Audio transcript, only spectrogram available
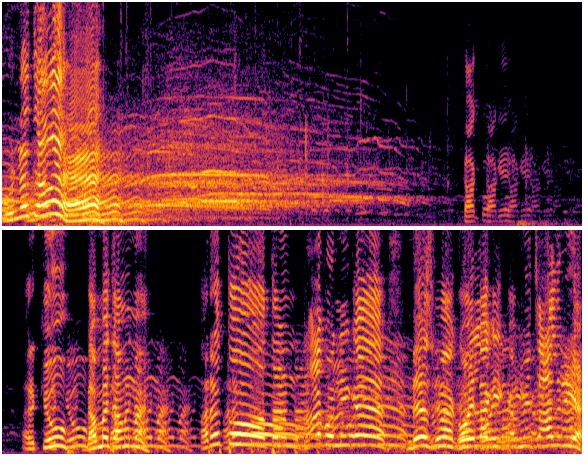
पुणे जावे है। के। अरे क्यों? गम में जाऊँ मैं अरे तो तन ठाको नहीं के देश में कोयला की कमी चल रही है।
